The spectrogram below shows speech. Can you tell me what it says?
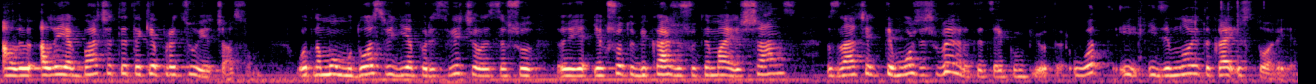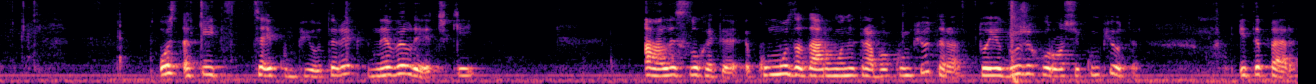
Але, але як бачите, таке працює часом. От на моєму досвіді я пересвідчилася, що е, якщо тобі кажуть, що ти маєш шанс, значить ти можеш виграти цей комп'ютер. От і, і зі мною така історія. Ось такий цей комп'ютерик невеличкий. Але слухайте, кому задармо не треба комп'ютера, то є дуже хороший комп'ютер. І тепер,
